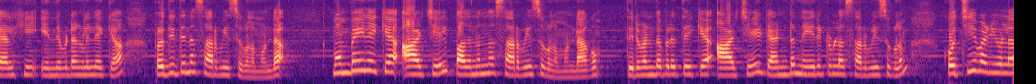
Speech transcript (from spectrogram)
ഡൽഹി എന്നിവിടങ്ങളിലേക്ക് പ്രതിദിന സർവീസുകളുമുണ്ട് മുംബൈയിലേക്ക് ആഴ്ചയിൽ പതിനൊന്ന് സർവീസുകളും ഉണ്ടാകും. തിരുവനന്തപുരത്തേക്ക് ആഴ്ചയിൽ രണ്ട് നേരിട്ടുള്ള സർവീസുകളും കൊച്ചി വഴിയുള്ള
